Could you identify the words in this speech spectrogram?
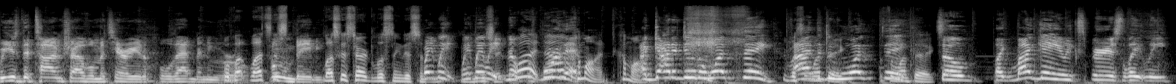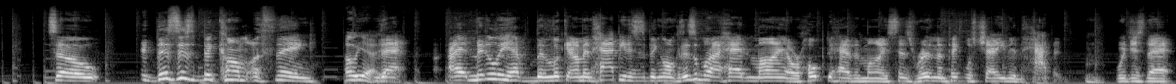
We used the time travel material to pull that maneuver. but let's Boom, just, baby. let's get started listening to some. Wait, wait, wait, wait, wait. No, what? No, that- come on, come on. I gotta do the one thing. I have to do one thing. one thing? So, like my game experience lately, so this has become a thing oh yeah, yeah. that I admittedly have been looking. I'm happy this has been going because this is what I had in mind or hope to have in mind since Rhythm and Pixels chat even happened, Hmm. which is that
